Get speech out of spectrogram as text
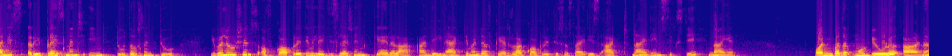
ആൻഡ് ഇറ്റ്സ് റീപ്ലേസ്മെൻറ്റ് ഇൻ ടു തൗസൻഡ് ടു ഇവല്യൂഷൻസ് ഓഫ് കോപ്പറേറ്റീവ് ലെജിസ്ലേഷൻ കേരള ആൻഡ് ഇനാക്ടിമെൻറ്റ് ഓഫ് കേരള കോപ്പറേറ്റീവ് സൊസൈറ്റീസ് ആക്ട് നയൻറ്റീൻ സിക്സ്റ്റി നയൻ ഒൻപത് മൊഡ്യൂള് ആണ്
